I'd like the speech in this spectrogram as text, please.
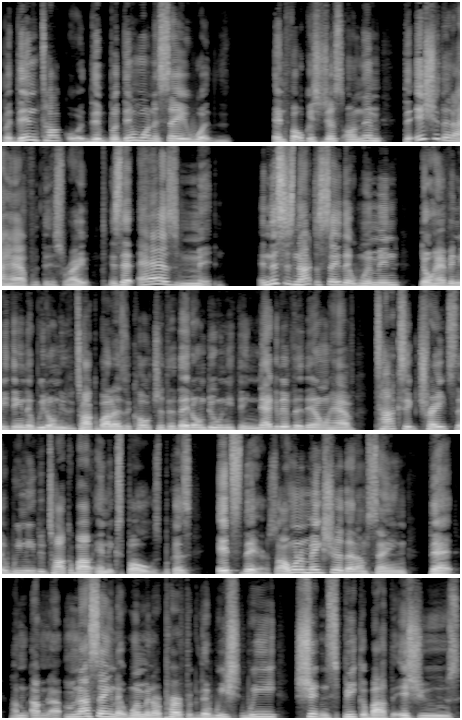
but then talk but then want to say what and focus just on them. The issue that I have with this, right, is that as men, and this is not to say that women don't have anything that we don't need to talk about as a culture, that they don't do anything negative, that they don't have toxic traits that we need to talk about and expose because it's there. So I want to make sure that I'm saying that I'm I'm, I'm not saying that women are perfect, that we sh- we shouldn't speak about the issues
